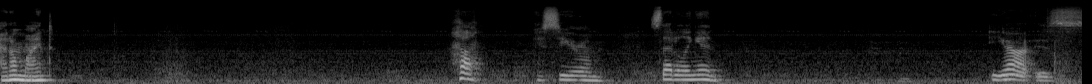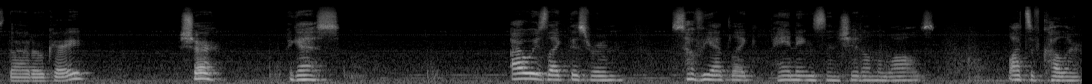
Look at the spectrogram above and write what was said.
I don't mind. Huh. I see you're, um, settling in. Yeah, is that okay? Sure. I guess. I always liked this room. Sophie had, like, paintings and shit on the walls. Lots of color.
